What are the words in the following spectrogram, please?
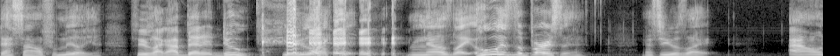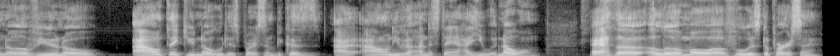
that sounds familiar. She was like, I bet it do. You liked it. and I was like, who is the person? And she was like, I don't know if you know. I don't think you know who this person because I, I don't even understand how you would know him. After a little more of who is the person,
